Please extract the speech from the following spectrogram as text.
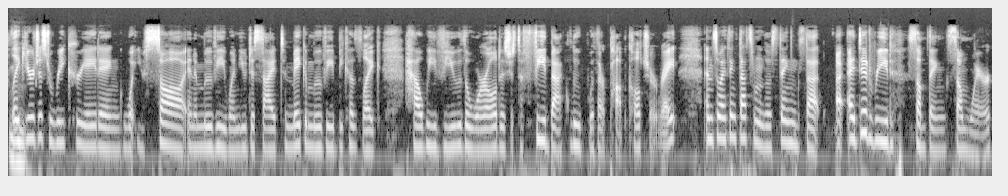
Like mm-hmm. you're just recreating what you saw in a movie when you decide to make a movie because like how we view the world is just a feedback loop with our pop culture, right? And so I think that's one of those things that I, I did read something somewhere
